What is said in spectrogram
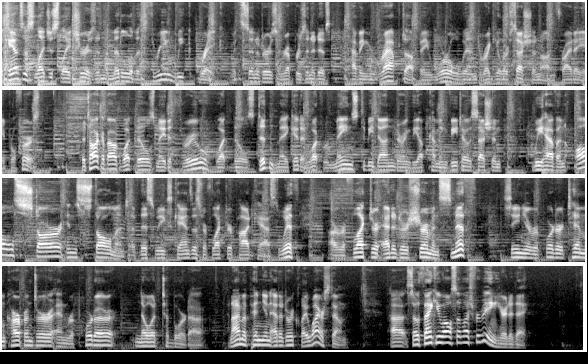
The Kansas legislature is in the middle of a three week break, with senators and representatives having wrapped up a whirlwind regular session on Friday, April 1st. To talk about what bills made it through, what bills didn't make it, and what remains to be done during the upcoming veto session, we have an all star installment of this week's Kansas Reflector podcast with our Reflector editor Sherman Smith, senior reporter Tim Carpenter, and reporter Noah Taborda. And I'm opinion editor Clay Wirestone. Uh, so thank you all so much for being here today.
